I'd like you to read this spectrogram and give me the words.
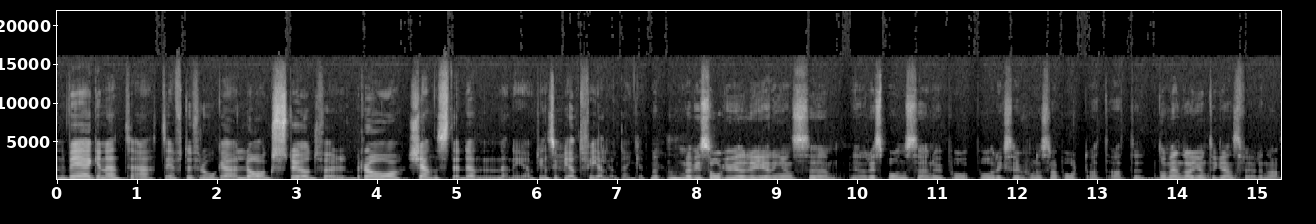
vägen att, att efterfråga lagstöd för bra tjänster den, den är principiellt fel helt enkelt. Men, mm. men vi såg ju i regeringens eh, respons här nu på, på Riksrevisionens rapport att, att de ändrar ju inte gränsvärdena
